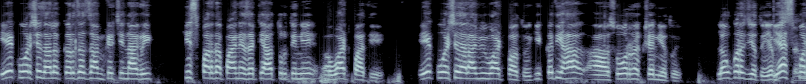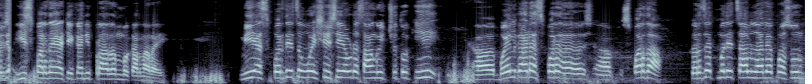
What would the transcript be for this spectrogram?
एक वर्ष झालं कर्जत जामखेडचे नागरिक ही स्पर्धा पाहण्यासाठी आतुरतेने वाट पाहते. एक वर्ष झालं आम्ही वाट पाहतोय की कधी हा सुवर्ण क्षण येतोय. लवकरच येतोय. या स्पर्धेत ही स्पर्धा या ठिकाणी प्रारंभ करणार आहे. मी या स्पर्धेचं वैशिष्ट्य एवढं सांगू इच्छितो की बैलगाड्या स्पर स्पर्धा कर्जतमध्ये चालू झाल्यापासून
